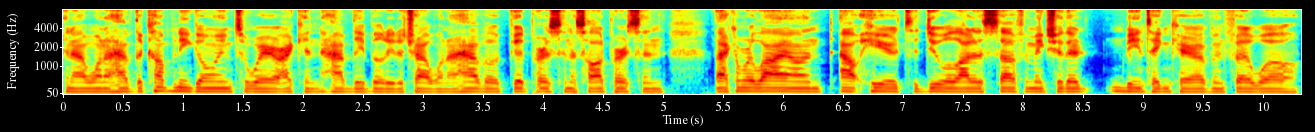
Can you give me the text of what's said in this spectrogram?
and I want to have the company going to where I can have the ability to travel. And I have a good person, a solid person that I can rely on out here to do a lot of the stuff and make sure they're being taken care of and fed well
